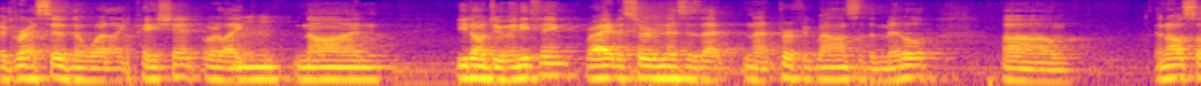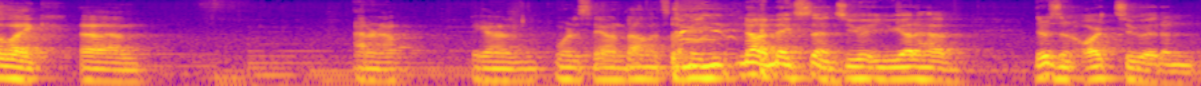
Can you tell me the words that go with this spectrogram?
aggressive than what like patient or like non. You don't do anything, right? Assertiveness is that that perfect balance of the middle, um, and also like um, I don't know. You got more to say on balance? I mean, no, it makes sense. You you gotta have. There's an art to it, and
